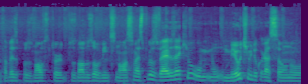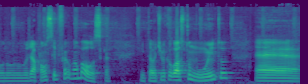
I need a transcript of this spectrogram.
talvez pros novos, pros novos ouvintes nossos, mas pros velhos é que o, o meu time de coração no, no, no, Japão sempre foi o Gamba Osaka. Então é um time que eu gosto muito. É,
